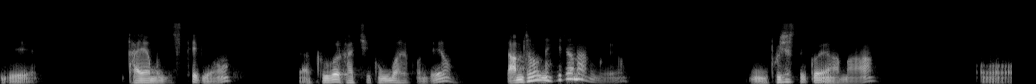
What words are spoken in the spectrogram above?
이제, 다이아몬드 스텝이요. 자, 그걸 같이 공부할 건데요. 남성은 회전하는 거예요. 음, 보셨을 거예요, 아마. 어,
